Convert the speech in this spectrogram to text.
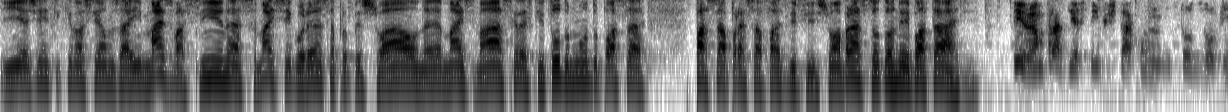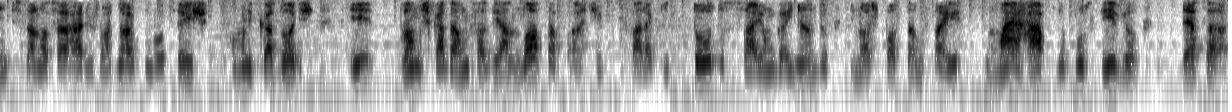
E a gente que nós tenhamos aí mais vacinas, mais segurança para o pessoal, né? mais máscaras, que todo mundo possa passar por essa fase difícil. Um abraço, doutor Ney, boa tarde. Ciro, é um prazer sempre estar com todos os ouvintes da nossa Rádio Jornal, com vocês, comunicadores, e vamos cada um fazer a nossa parte para que todos saiam ganhando e nós possamos sair o mais rápido possível dessa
